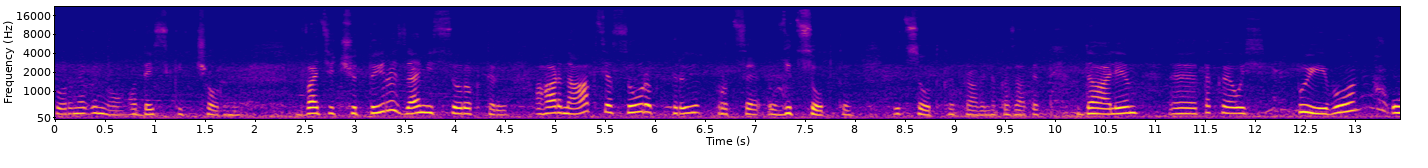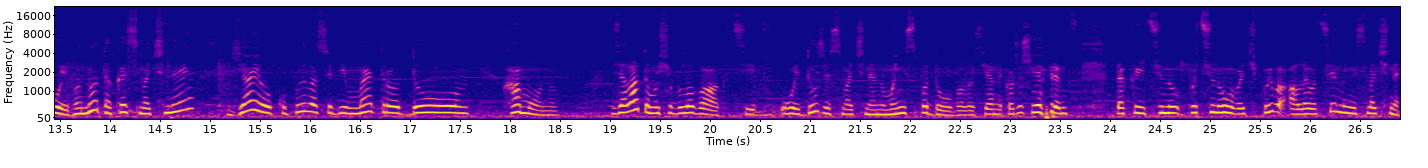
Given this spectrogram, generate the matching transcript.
чорне вино. Одеський чорний. 24 замість 43. Гарна акція 43 відсотки. Відсотки, правильно казати. Далі е, таке ось пиво. Ой, воно таке смачне. Я його купила собі в метро до хамону. Взяла, тому що було в акції. Ой, дуже смачне, ну мені сподобалось. Я не кажу, що я прям такий ціну, поціновувач пива, але оце мені смачне.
